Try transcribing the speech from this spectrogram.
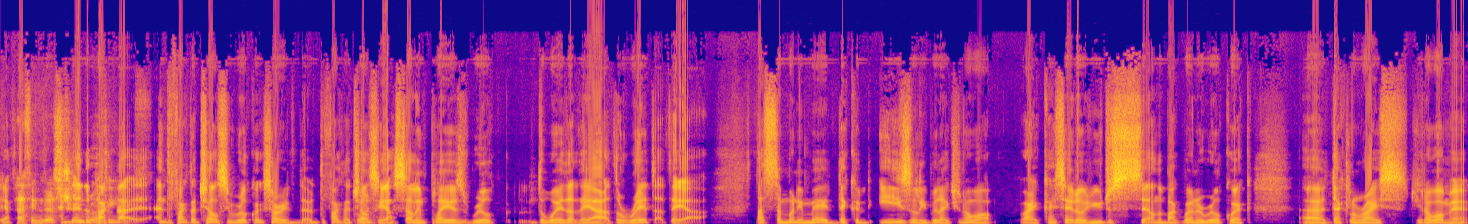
yeah, I think that's and, true. And the fact that and the fact that Chelsea, real quick, sorry, the, the fact that Chelsea are selling players real the way that they are, the rate that they are that's the money made. They could easily be like, you know what, right, Caicedo, you just sit on the back burner real quick. Uh, Declan Rice, you know what, mate,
